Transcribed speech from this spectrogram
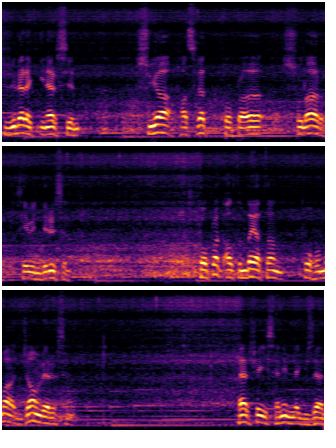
süzülerek inersin. Suya hasret toprağı sular sevindirirsin. Toprak altında yatan tohuma can verirsin. Her şey seninle güzel.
